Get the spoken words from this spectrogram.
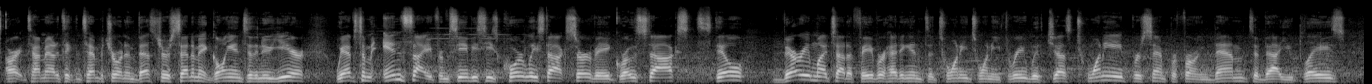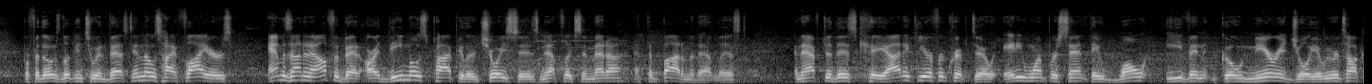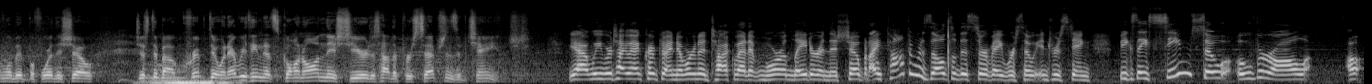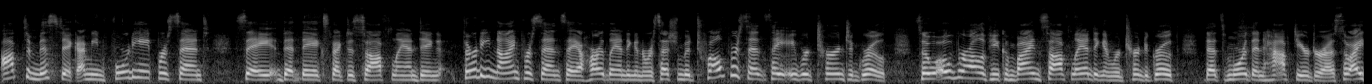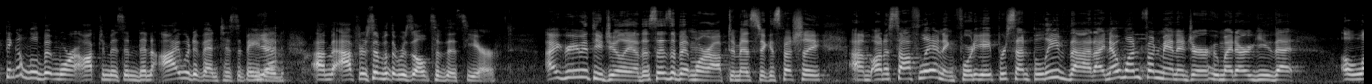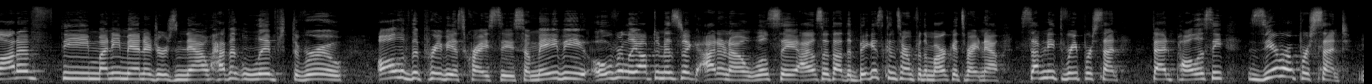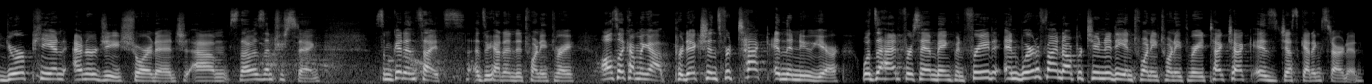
All right, time now to take the temperature on investor sentiment going into the new year. We have some insight from CNBC's quarterly stock survey. Growth stocks still very much out of favor heading into 2023, with just 28% preferring them to value plays. But for those looking to invest in those high flyers, Amazon and Alphabet are the most popular choices. Netflix and Meta at the bottom of that list. And after this chaotic year for crypto, 81%, they won't even go near it, Julia. We were talking a little bit before the show just about crypto and everything that's gone on this year, just how the perceptions have changed. Yeah, we were talking about crypto. I know we're going to talk about it more later in this show, but I thought the results of this survey were so interesting because they seem so overall optimistic. I mean, 48% say that they expect a soft landing, 39% say a hard landing in a recession, but 12% say a return to growth. So overall, if you combine soft landing and return to growth, that's more than half Deirdre. So I think a little bit more optimism than I would have anticipated yeah. um, after some of the results of this year. I agree with you, Julia. This is a bit more optimistic, especially um, on a soft landing. 48% believe that. I know one fund manager who might argue that a lot of the money managers now haven't lived through all of the previous crises. So maybe overly optimistic. I don't know. We'll see. I also thought the biggest concern for the markets right now 73% Fed policy, 0% European energy shortage. Um, so that was interesting. Some good insights as we head into 23. Also coming up, predictions for tech in the new year. What's ahead for Sam Bankman Fried and where to find opportunity in 2023. Tech Check is just getting started.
